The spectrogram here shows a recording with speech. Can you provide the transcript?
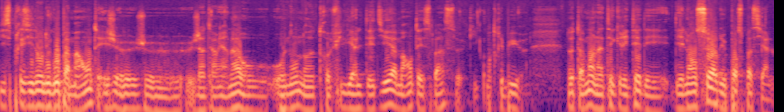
vice-président du groupe Amarante et j'interviens là au, nom de notre filiale dédiée Amarante Espace qui contribue notamment à l'intégrité des, lanceurs du port spatial.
